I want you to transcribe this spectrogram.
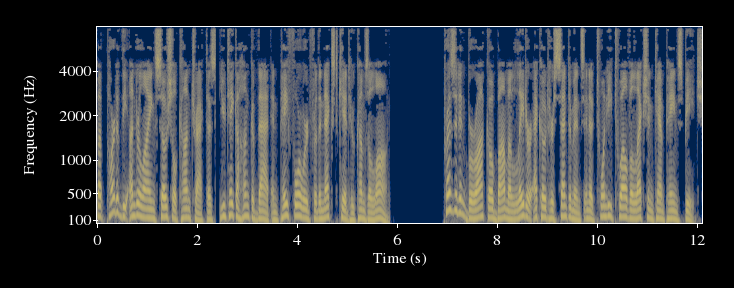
But part of the underlying social contract is, you take a hunk of that and pay forward for the next kid who comes along. President Barack Obama later echoed her sentiments in a 2012 election campaign speech.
